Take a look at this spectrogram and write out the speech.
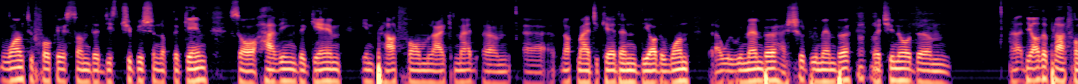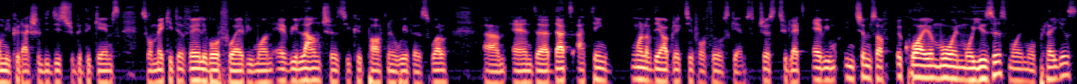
want to focus on the distribution of the game. So having the game in platform like Mag- um, uh, not Magic Eden, the other one, but I will remember. I should remember. Mm-hmm. But you know the um, uh, the other platform you could actually distribute the games so make it available for everyone every launchers you could partner with as well um, and uh, that's i think one of the objectives of those games just to let everyone in terms of acquire more and more users more and more players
